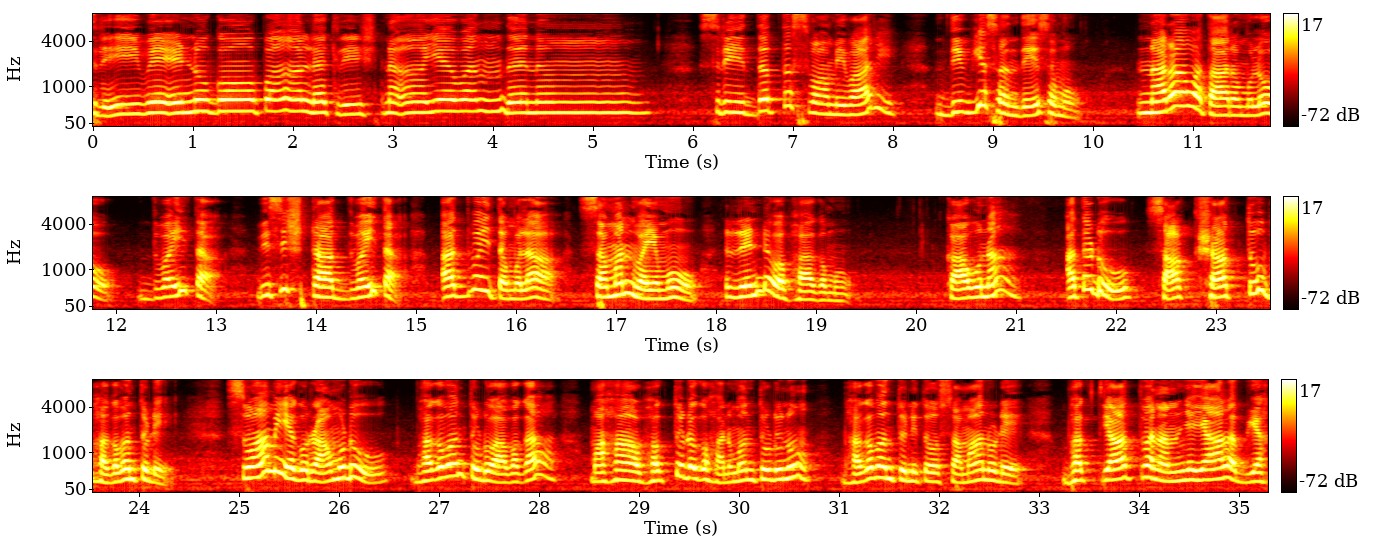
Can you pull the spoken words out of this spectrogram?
శ్రీవేణుగోపాలకృష్ణాయ వందనం. శ్రీ దత్తస్వామి వారి దివ్య సందేశము నరావతారములో ద్వైత విశిష్టాద్వైత అద్వైతముల సమన్వయము రెండవ భాగము. కావున అతడు సాక్షాత్తు భగవంతుడే. స్వామియగు రాముడు భగవంతుడు అవగా మహాభక్తుడగు హనుమంతుడును భగవంతునితో సమానుడే. భక్త్యాత్వనన్యయాలభ్య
